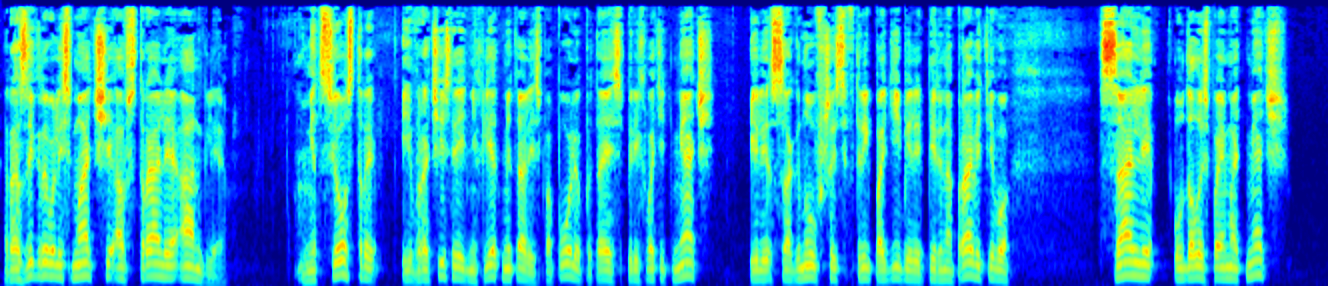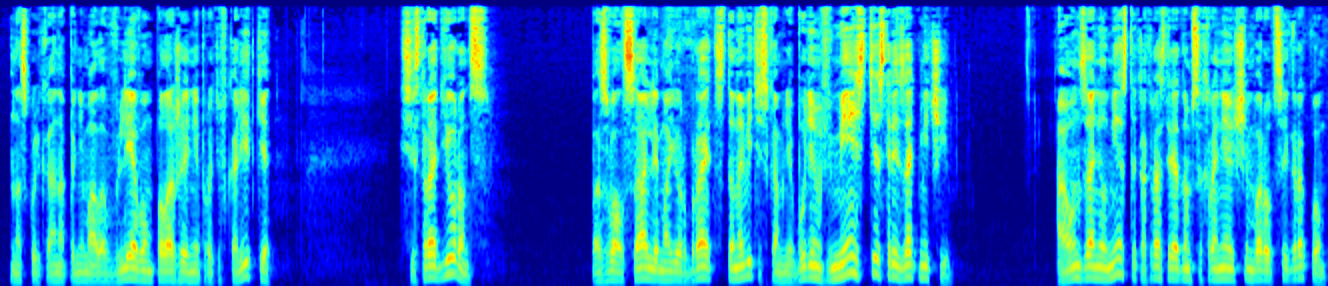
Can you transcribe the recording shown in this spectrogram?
Разыгрывались матчи Австралия-Англия. Медсестры и врачи средних лет метались по полю, пытаясь перехватить мяч или, согнувшись в три погибели, перенаправить его. Салли удалось поймать мяч, насколько она понимала, в левом положении против калитки. «Сестра Дьюранс», — позвал Салли майор Брайт, — «становитесь ко мне, будем вместе срезать мячи» а он занял место как раз рядом с охраняющим воротца игроком.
